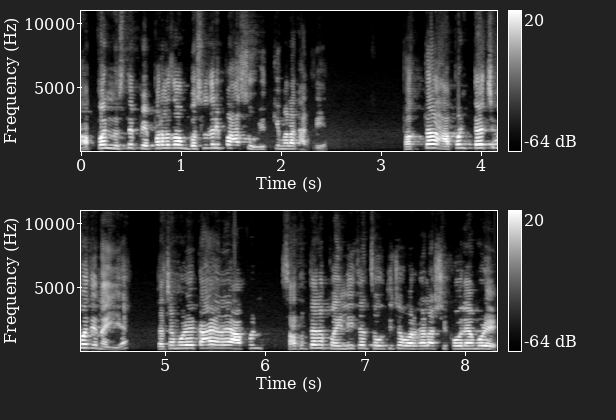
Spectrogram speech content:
आपण नुसते पेपरला जाऊन बसलो तरी पास होऊ इतकी मला खात्री आहे. फक्त आपण टच मध्ये नाहीये. त्याच्यामुळे काय आहे आपण सातत्यानं पहिलीच्या चौथीच्या वर्गाला शिकवल्यामुळे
